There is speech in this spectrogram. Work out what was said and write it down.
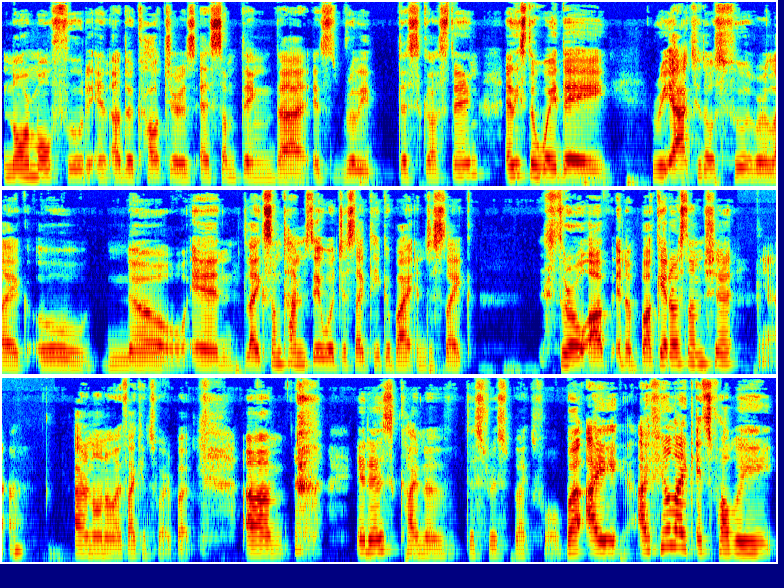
normal food in other cultures as something that is really disgusting. At least the way they react to those food were like, oh no. And like sometimes they would just like take a bite and just like throw up in a bucket or some shit. Yeah. I don't know if I can swear, but um it is kind of disrespectful. But I I feel like it's probably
